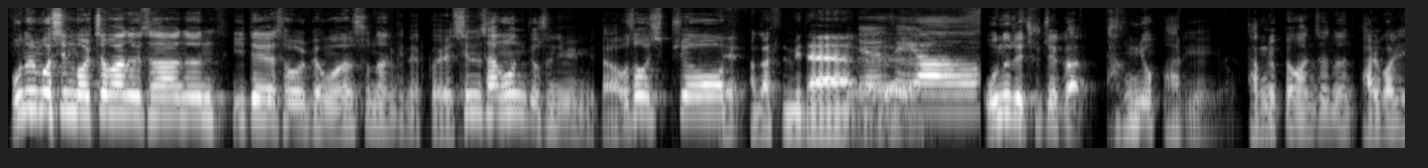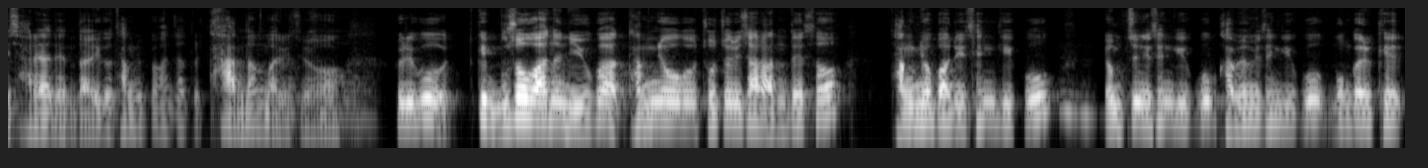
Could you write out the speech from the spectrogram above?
네, 오늘 모신 멀쩡한 의사는 이대 서울병원 순환기내과의 신상훈 교수님입니다. 어서 오십시오. 네, 반갑습니다. 안녕하세요. 오늘의 주제가 당뇨발이에요. 당뇨병 환자는 발 관리 잘해야 된다. 이거 당뇨병 환자들 다 안단 말이죠. 그리고 특히 무서워하는 이유가 당뇨 조절이 잘 안 돼서 당뇨발이 생기고 염증이 생기고 감염이 생기고 뭔가 이렇게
